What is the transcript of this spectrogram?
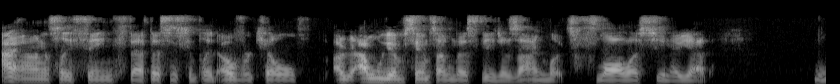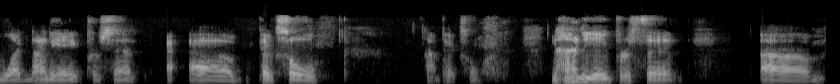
I honestly think that this is complete overkill. I, I will give Samsung this. The design looks flawless. You know, you got what, 98% uh, pixel, not pixel, 98% um,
